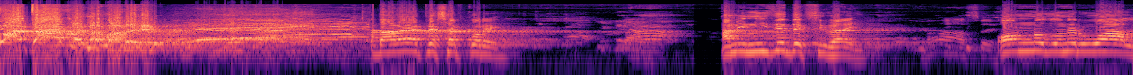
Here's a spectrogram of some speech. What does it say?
কথা কথা বলে দাঁড়ায় পেশাব করে। আমি নিজে দেখছি ভাই। অন্য জনের ওয়াল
